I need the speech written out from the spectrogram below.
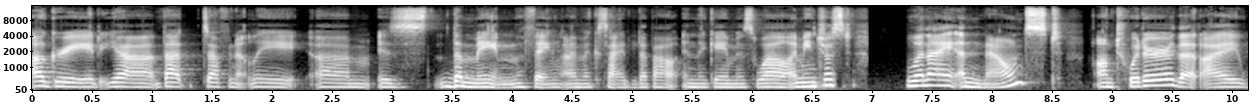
Agreed. Yeah, that definitely um, is the main thing I'm excited about in the game as well. I mean, just when I announced on Twitter that I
